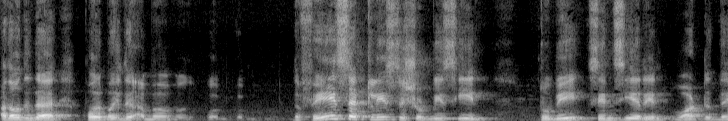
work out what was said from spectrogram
அதாவது இந்த இது the face at least should be seen to be sincere in what they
